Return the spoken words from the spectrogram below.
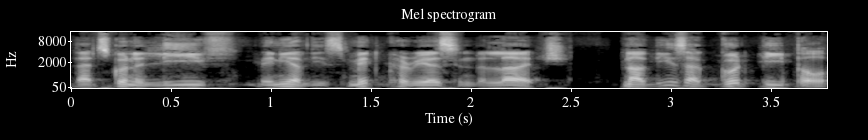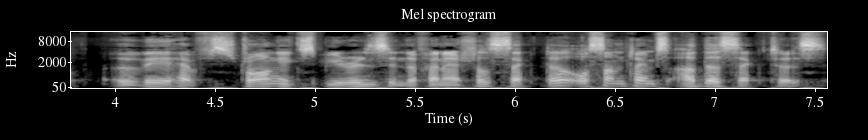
that's going to leave many of these mid careers in the lurch. Now, these are good people. They have strong experience in the financial sector or sometimes other sectors.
